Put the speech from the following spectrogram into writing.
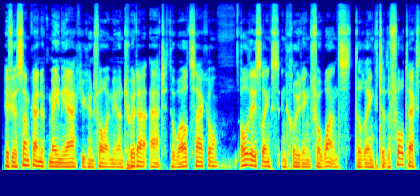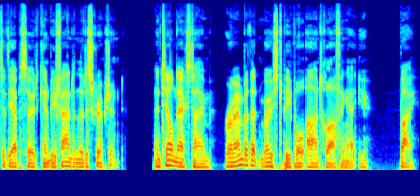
If you're some kind of maniac, you can follow me on Twitter at The World Cycle. All these links, including, for once, the link to the full text of the episode, can be found in the description. Until next time, remember that most people aren't laughing at you. Bye.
